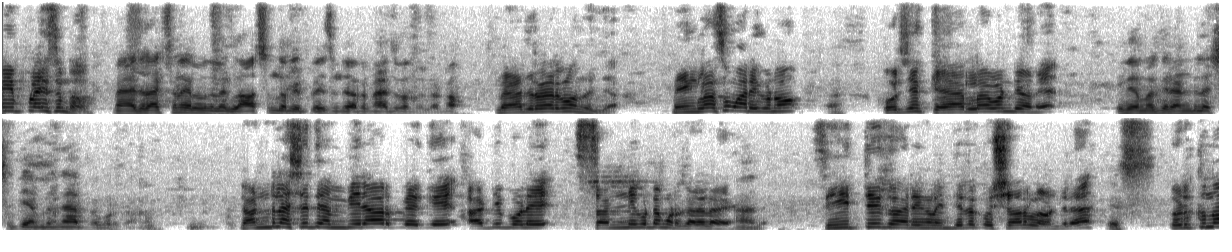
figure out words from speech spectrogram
റീപ്ലേസ് ഉണ്ടോ? മേജർ ആക്ഷൻ ഗ്ലാസ് എന്താ റീപ്ലേസ് ഉണ്ട്. വേറെ മേജർ ഒന്നുമില്ല കേട്ടോ. മേജർ കാര്യങ്ങളൊന്നുമില്ല. മെയിൻ ക്ലാസ് മാറിക്കണോ? ഒറിജിനൽ കേരള വണ്ടിയാണ്. ഇത് നമുക്ക് രണ്ട് ലക്ഷത്തി എൺപതിനായിരം രൂപ കൊടുക്കാം. രണ്ട് ലക്ഷത്തി എൺപതിനായിരം രൂപയ്ക്ക് അടിപൊളി സണ്ണി സണ്ണിക്കുട്ടം കൊടുക്കാം അല്ലേ അതെ. സീറ്റ് കാര്യങ്ങൾ ഇന്ത്യയുടെ ഉഷാറുള്ള വണ്ടിയിലെ യെസ് എടുക്കുന്ന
